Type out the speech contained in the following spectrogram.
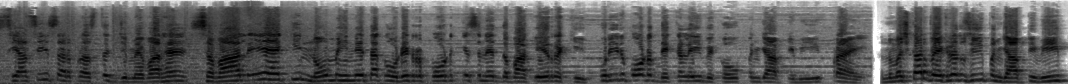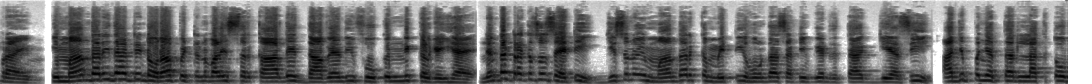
ਸਿਆਸੀ ਸਰਪ੍ਰਸਤ ਜ਼ਿੰਮੇਵਾਰ ਹੈ। ਸਵਾਲ ਇਹ ਹੈ ਕਿ 9 ਮਹੀਨੇ ਤੱਕ ਆਡਿਟ ਰਿਪੋਰਟ ਕਿਸ ਨੇ ਦਬਾ ਕੇ ਰੱਖੀ? ਪੂਰੀ ਰਿਪੋਰਟ ਦੇਖਣ ਲਈ ਵੇਖੋ ਪੰਜਾਬ ਟੀਵੀ ਪ੍ਰਾਈਮ ਨਮਸਕਾਰ, ਵੇਖ ਰਹੇ ਤੁਸੀਂ ਪੰਜਾਬ ਟੀਵੀ ਪ੍ਰਾਈਮ ਇਮਾਨਦਾਰੀ ਦਾ ਢਿੰਡੋਰਾ ਪਿੱਟਣ ਵਾਲੀ ਸਰਕਾਰ ਦੇ ਦਾਅਵਿਆਂ ਦੀ ਫੂਕ ਨਿਕਲ ਗਈ ਹੈ। ਨੰਗਲ ਟਰੱਕ ਸੁਸਾਇਟੀ, ਜਿਸ ਨੂੰ ਇਮਾਨਦਾਰ ਕਮੇਟੀ ਹੋਣ ਦਾ ਸਰਟੀਫਿਕੇਟ ਦਿੱਤਾ ਗਿਆ ਸੀ, ਅੱਜ 75 ਲੱਖ ਤੋਂ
